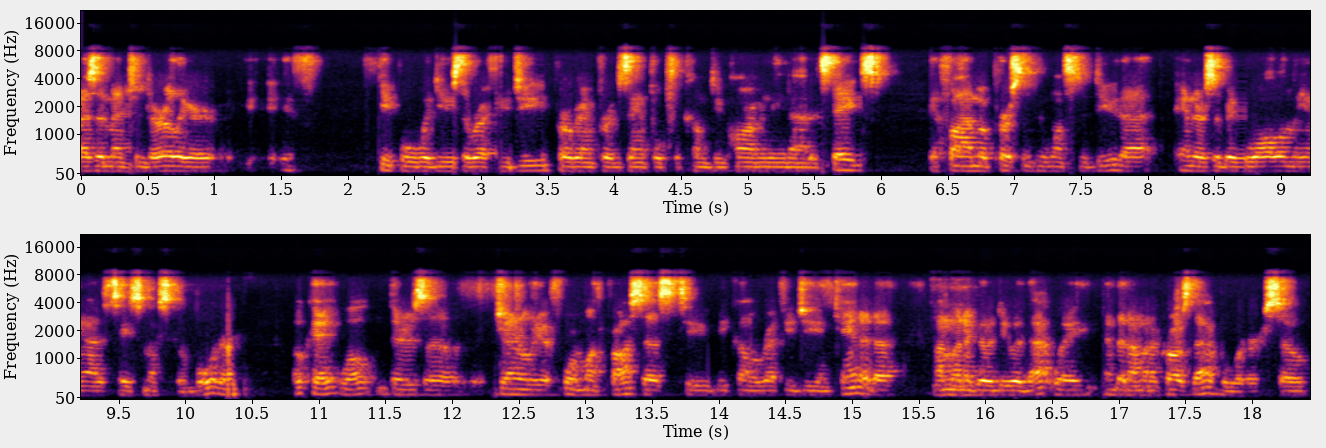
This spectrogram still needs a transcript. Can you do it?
as I mentioned earlier, if people would use the refugee program, for example, to come do harm in the United States, if I'm a person who wants to do that and there's a big wall on the United States Mexico border, okay, well, there's a generally a four month process to become a refugee in Canada. I'm going to go do it that way, and then I'm going to cross that border. So,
